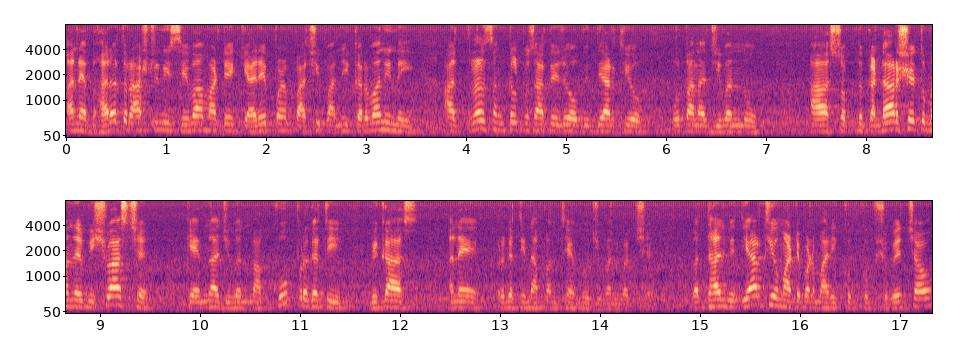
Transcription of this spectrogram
અને ભારત રાષ્ટ્રની સેવા માટે ક્યારેય પણ પાછી પાની કરવાની નહીં. આ ત્રણ સંકલ્પ સાથે જો વિદ્યાર્થીઓ પોતાના જીવનનું આ સ્વપ્ન કંડારશે તો મને વિશ્વાસ છે કે એમના જીવનમાં ખૂબ પ્રગતિ, વિકાસ અને પ્રગતિના પંથે એમનું જીવન વધશે. બધા જ વિદ્યાર્થીઓ માટે પણ મારી ખૂબ ખૂબ શુભેચ્છાઓ.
